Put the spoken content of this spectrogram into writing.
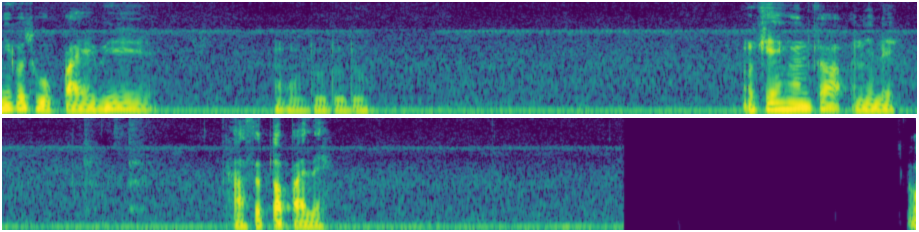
นี่ก็ถูกไปพี่ โอ้โห ดูดูดูโอเค งั้นก็อันนี้เลย หาเซิร์ฟต่อไปเลย โอ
